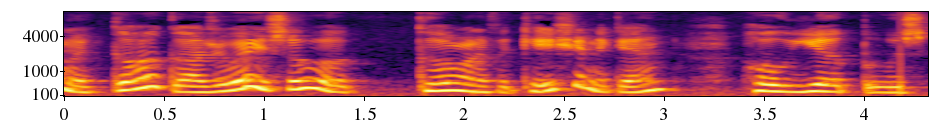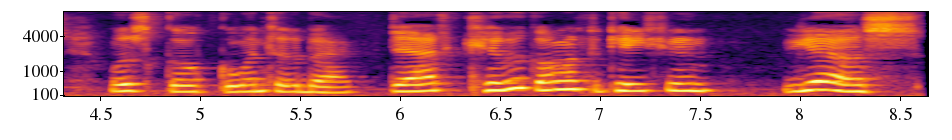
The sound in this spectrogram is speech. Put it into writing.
Oh my god, guys, we're ready so uh, go on a vacation again. Oh yeah, boys. Let's go go into the back. Dad, can we go on vacation? Yes.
